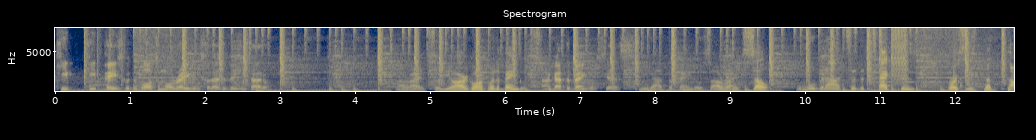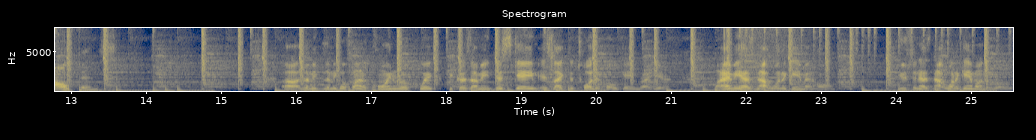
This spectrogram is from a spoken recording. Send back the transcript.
keep keep pace with the Baltimore Ravens for that division title. All right. So you are going for the Bengals. I got the Bengals, yes. You got the Bengals. All right. So we're moving on to the Texans versus the Dolphins. Uh, let me let me go find a coin real quick because I mean this game is like the toilet bowl game right here. Miami has not won a game at home. Houston has not won a game on the road.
